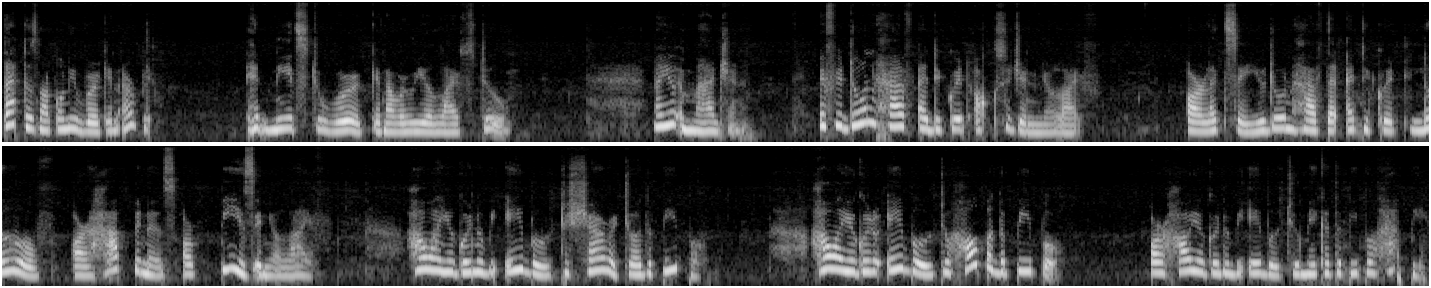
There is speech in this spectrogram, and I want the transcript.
that does not only work in airplane it needs to work in our real lives too. Now, you imagine if you don't have adequate oxygen in your life, or let's say you don't have that adequate love or happiness or peace in your life, how are you going to be able to share it to other people? How are you going to able to help other people? Or how you're going to be able to make other people happy?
